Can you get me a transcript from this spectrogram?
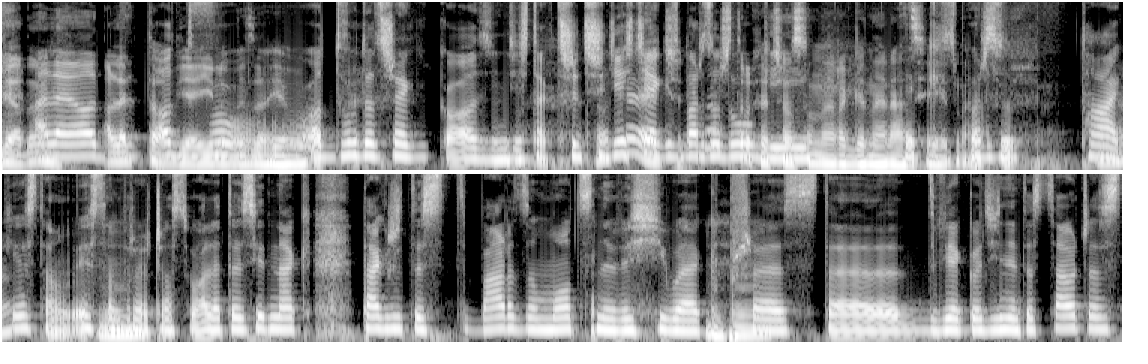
wiadomo. Ale, od, Ale tobie od ile dwu- by zajęło? Od dwóch do trzech godzin, gdzieś tak. 3.30 Okej, jak jest bardzo długi. trochę czasu na regenerację jednak. bardzo, tak, Nie? jest tam, jest tam Mhm. trochę czasu, ale to jest jednak tak, że to jest bardzo mocny wysiłek Mhm. przez te dwie godziny. To jest cały czas,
